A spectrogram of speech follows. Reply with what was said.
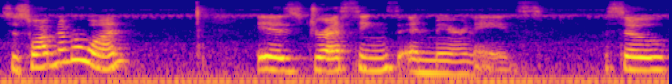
So, swap number one is dressings and marinades. So,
